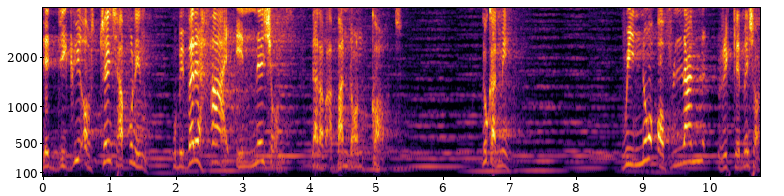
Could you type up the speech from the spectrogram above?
The degree of strange happening will be very high in nations that have abandoned God. Look at me. We know of land reclamation.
